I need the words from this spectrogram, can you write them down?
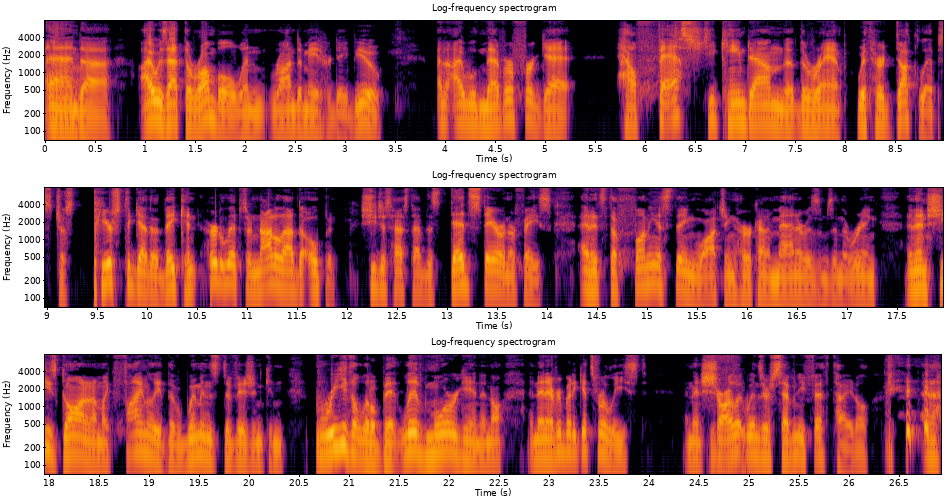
and Ah. uh, I was at the Rumble when Ronda made her debut, and I will never forget how fast she came down the, the ramp with her duck lips just pierced together. They can her lips are not allowed to open. She just has to have this dead stare on her face, and it's the funniest thing watching her kind of mannerisms in the ring. And then she's gone, and I'm like, finally, the women's division can breathe a little bit. Liv Morgan and all, and then everybody gets released, and then Charlotte wins her 75th title, and, I,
